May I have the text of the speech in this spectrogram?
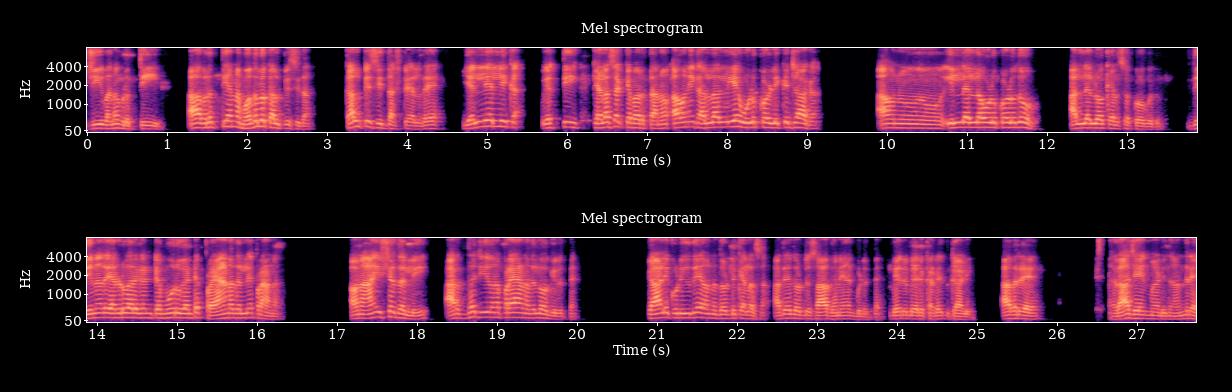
ಜೀವನ ವೃತ್ತಿ. ಆ ವೃತ್ತಿಯನ್ನ ಮೊದಲು ಕಲ್ಪಿಸಿದ. ಕಲ್ಪಿಸಿದ್ದಷ್ಟೇ ಅಲ್ಲದೆ ಎಲ್ಲೆಲ್ಲಿ ವ್ಯಕ್ತಿ ಕೆಲಸಕ್ಕೆ ಬರ್ತಾನೋ ಅವನಿಗೆ ಅಲ್ಲಲ್ಲಿಯೇ ಉಳ್ಕೊಳ್ಳಿಕ್ಕೆ ಜಾಗ. ಅವನು ಇಲ್ಲೆಲ್ಲ ಉಳ್ಕೊಳ್ಳುದು, ಅಲ್ಲೆಲ್ಲೋ ಕೆಲಸಕ್ಕೆ ಹೋಗುದು. ದಿನದ ಎರಡೂವರೆ ಗಂಟೆ, ಮೂರು ಗಂಟೆ ಪ್ರಯಾಣದಲ್ಲೇ ಪ್ರಾಣ. ಅವನ ಆಯುಷ್ಯದಲ್ಲಿ ಅರ್ಧ ಜೀವನ ಪ್ರಯಾಣದಲ್ಲಿ ಹೋಗಿರುತ್ತೆ. ಗಾಳಿ ಕುಡಿಯುವುದೇ ಅವನ ದೊಡ್ಡ ಕೆಲಸ. ಅದೇ ದೊಡ್ಡ ಸಾಧನೆ ಆಗ್ಬಿಡುತ್ತೆ. ಬೇರೆ ಬೇರೆ ಕಡೆದ್ ಗಾಳಿ. ಆದರೆ ರಾಜ ಏನ್ ಮಾಡಿದ ಅಂದ್ರೆ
